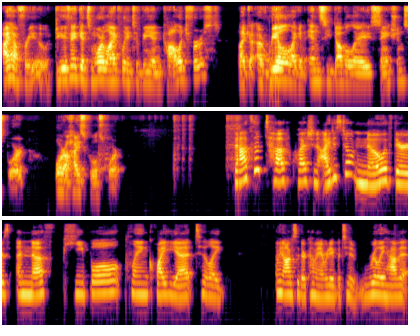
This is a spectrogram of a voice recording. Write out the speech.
I have for you: Do you think it's more likely to be in college first, like a, a real, like an NCAA sanctioned sport? or a high school sport? That's a tough question. I just don't know if there's enough people playing quite yet to like I mean obviously they're coming every day but to really have it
